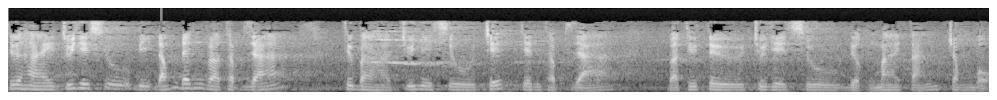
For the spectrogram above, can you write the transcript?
Thứ hai, chúa giêsu bị đóng đinh vào thập giá. Thứ ba, Chúa Giêsu chết trên thập giá và thứ tư, Chúa Giêsu được mai táng trong mộ.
